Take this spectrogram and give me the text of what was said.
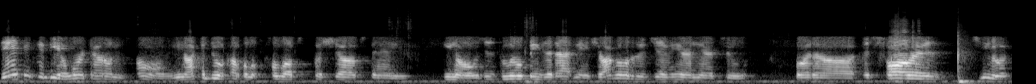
Dancing can be a workout on its own. You know, I can do a couple of pull-ups, push-ups, and you know, just little things of that nature. I'll go to the gym here and there too. But uh, as far as you know,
